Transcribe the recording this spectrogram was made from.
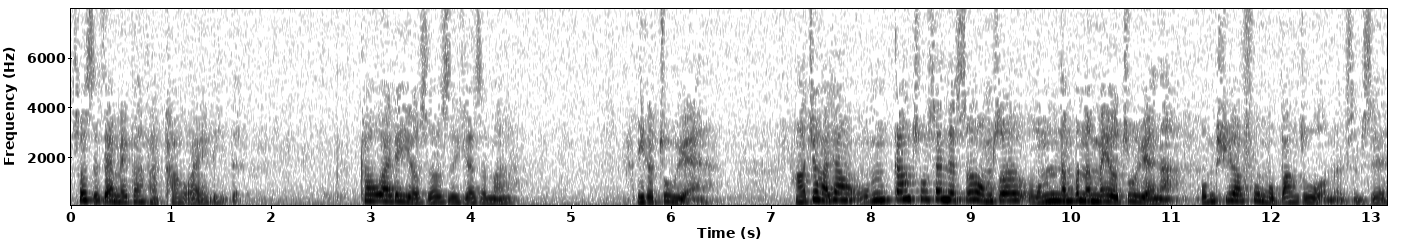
说实在，没办法靠外力的，靠外力有时候是一个什么？一个助缘。好，就好像我们刚出生的时候，我们说我们能不能没有助缘啊？我们需要父母帮助我们，是不是？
